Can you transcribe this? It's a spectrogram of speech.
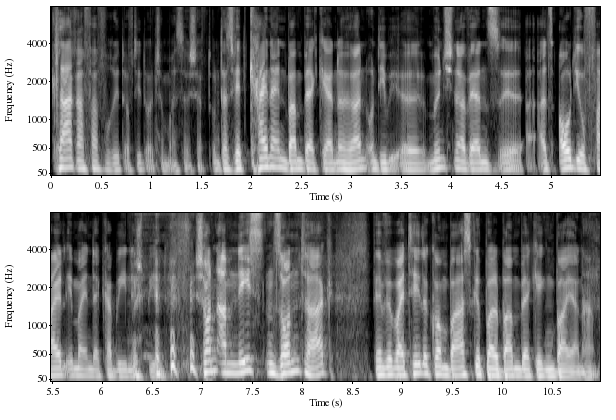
klarer Favorit auf die deutsche Meisterschaft. Und das wird keiner in Bamberg gerne hören und die äh, Münchner werden es äh, als Audiofile immer in der Kabine spielen. Schon am nächsten Sonntag, wenn wir bei Telekom Basketball Bamberg gegen Bayern haben.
